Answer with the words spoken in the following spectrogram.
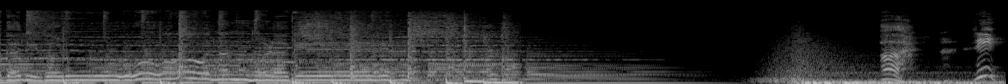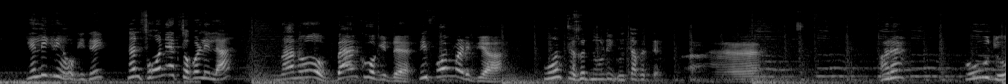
ಹಗಲಿಗಳು ನನ್ನೊಳಗೆ. ರೀ ಎಲ್ಲಿಗ್ರಿ ಹೋಗಿದ್ರಿ? ನನ್ ಫೋನ್ ಯಾಕೆ ತಗೊಳ್ಳಿಲ್ಲ? ನಾನು ಬ್ಯಾಂಕ್ ಹೋಗಿದ್ದೆ. ನೀ ಫೋನ್ ಮಾಡಿದ್ಯಾ? ಫೋನ್ ತೆಗೆದು ನೋಡಿ ಗೊತ್ತಾಗುತ್ತೆ. ಅರೆ ಹೌದು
